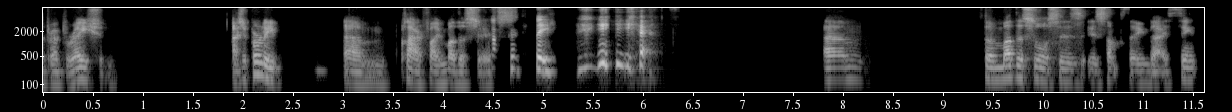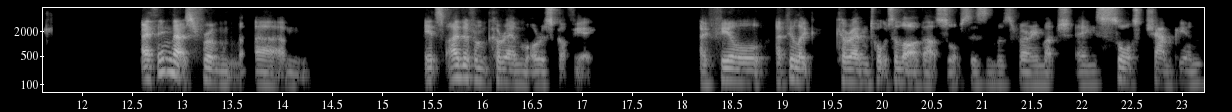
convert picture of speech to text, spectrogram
preparation. I should probably um, clarify mother. Probably. Yeah. Um, so mother sauces is something that I think I think that's from um, it's either from Carême or Escoffier. I feel I feel like Carême talks a lot about sauces and was very much a sauce champion.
